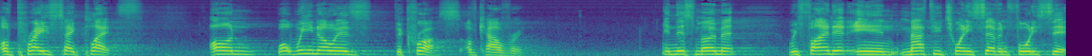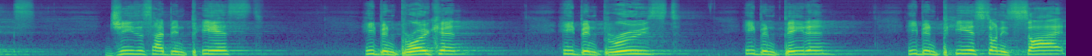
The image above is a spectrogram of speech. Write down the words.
of praise take place on what we know as the cross of Calvary. In this moment, we find it in Matthew 27 46. Jesus had been pierced, he'd been broken, he'd been bruised, he'd been beaten, he'd been pierced on his side,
